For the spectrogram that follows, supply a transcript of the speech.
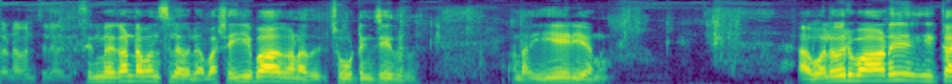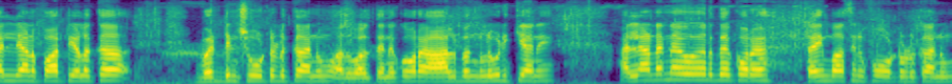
കണ്ടാൽ മനസ്സിലാവില്ല. സിനിമ കണ്ടാൽ മനസ്സിലാവില്ല. പക്ഷേ ഈ ഭാഗമാണ് അത് ഷൂട്ടിംഗ് ചെയ്തത്. കണ്ട ഈ ഏരിയ ആണ്. അതുപോലെ ഒരുപാട് ഈ കല്യാണ പാർട്ടികളൊക്കെ വെഡ്ഡിങ് ഷൂട്ട് എടുക്കാനും അതുപോലെ തന്നെ കുറേ ആൽബങ്ങൾ പിടിക്കാൻ അല്ലാണ്ട് തന്നെ വെറുതെ കുറേ ടൈം പാസിന് ഫോട്ടോ എടുക്കാനും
